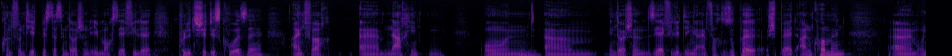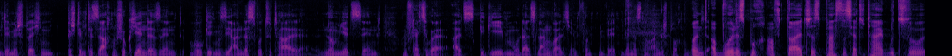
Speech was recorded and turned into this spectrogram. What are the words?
konfrontiert bist, dass in Deutschland eben auch sehr viele politische Diskurse einfach ähm, nachhinken und mhm. ähm, in Deutschland sehr viele Dinge einfach super spät ankommen ähm, und dementsprechend bestimmte Sachen schockierender sind, wogegen sie anderswo total normiert sind und vielleicht sogar als gegeben oder als langweilig empfunden werden, wenn das noch angesprochen wird. Und obwohl das Buch auf Deutsch ist, passt es ja total gut zu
